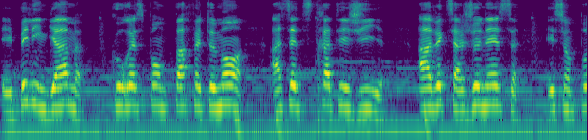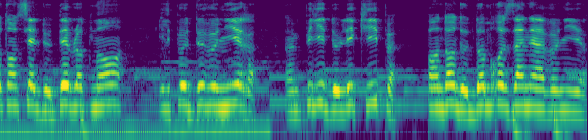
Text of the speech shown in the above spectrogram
et Bellingham correspond parfaitement à cette stratégie. Avec sa jeunesse et son potentiel de développement, il peut devenir un pilier de l'équipe pendant de nombreuses années à venir.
